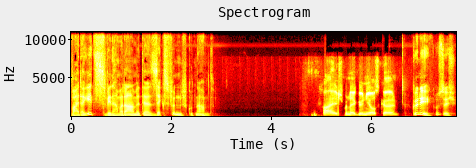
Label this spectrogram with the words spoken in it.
Weiter geht's. Wen haben wir da mit der 6.5? Guten Abend. Hi, ich bin der Günni aus Köln. Günni, grüß dich.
